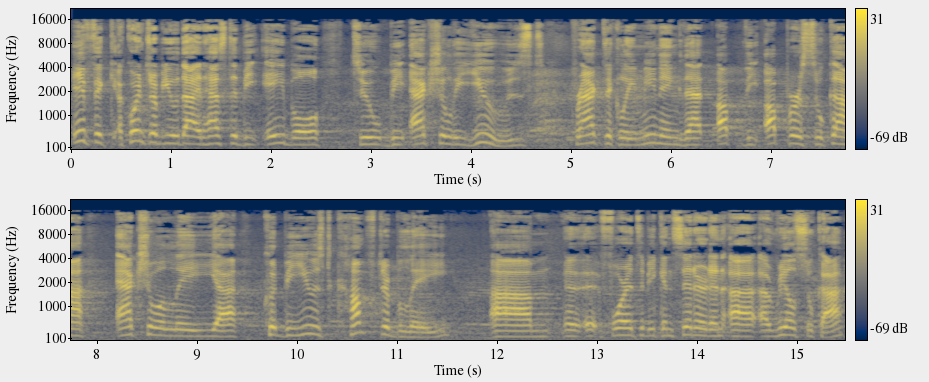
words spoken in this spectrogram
if it, according to Rabbi Yehuda, it has to be able to be actually used practically, meaning that up the upper sukkah actually uh, could be used comfortably. Um, uh, uh for it to be considered an, uh, a real sukkah,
